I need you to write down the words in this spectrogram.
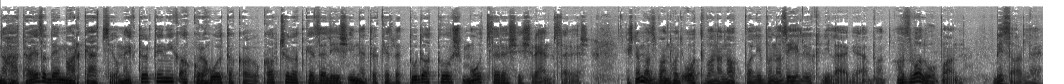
Na hát, ha ez a demarkáció megtörténik, akkor a holtakkal kapcsolatkezelés innentől kezdve tudatos, módszeres és rendszeres. És nem az van, hogy ott van a nappaliban, az élők világában. Az valóban bizarr lehet.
